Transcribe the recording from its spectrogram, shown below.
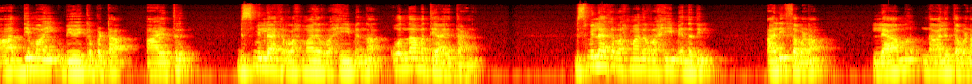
ആദ്യമായി ഉപയോഗിക്കപ്പെട്ട ആയത്ത് ബിസ്മില്ലാഹിർ റഹ്മാൻ റഹീം എന്ന ഒന്നാമത്തെ ആയത്താണ്. ബിസ്മില്ലാഹിർ റഹ്മാൻ റഹീം എന്നതിൽ അലി തവണ ലാമ് നാല് തവണ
